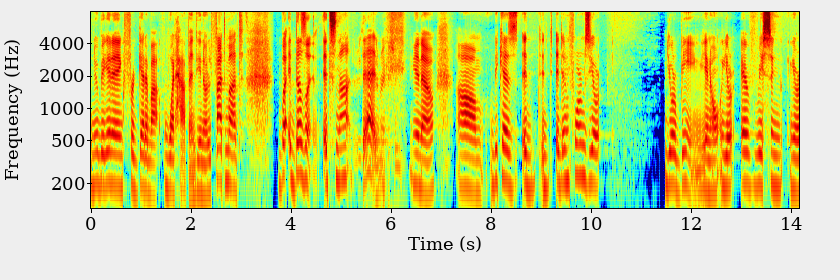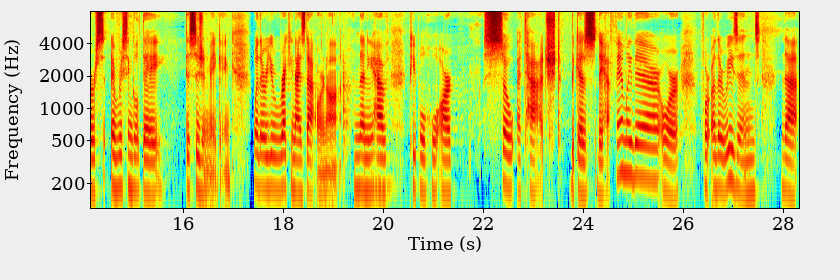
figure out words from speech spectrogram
New beginning, forget about what happened, you know, Fatmat. But it doesn't, it's not dead, you know, um, because it, it, it informs your your being, you know, your every sing, your every single day decision making, whether you recognize that or not. And then you have people who are so attached because they have family there or for other reasons that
